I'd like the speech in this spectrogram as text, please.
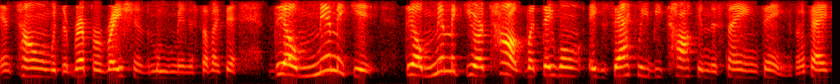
and tone with the reparations movement and stuff like that. They'll mimic it they'll mimic your talk, but they won't exactly be talking the same things, okay?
